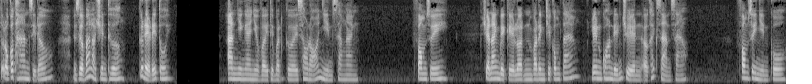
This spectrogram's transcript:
Tôi đâu có than gì đâu. Giờ bác là truyền thương. Cứ để đấy tôi. Anh Nhi nghe như vậy thì bật cười sau đó nhìn sang anh. Phong Duy, chuyện anh bị kỷ luật và đình chỉ công tác liên quan đến chuyện ở khách sạn sao? Phong Duy nhìn cô,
